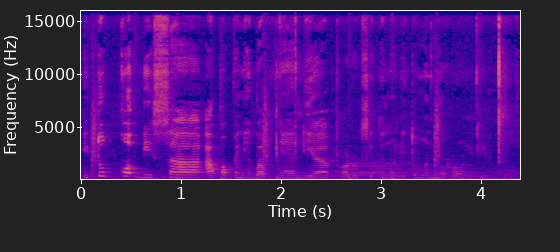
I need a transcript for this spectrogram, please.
Itu kok bisa apa penyebabnya dia produksi tenun itu menurun gitu?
